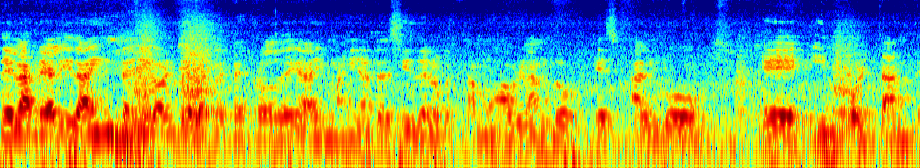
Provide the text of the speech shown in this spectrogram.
de la realidad interior de lo que te rodea. Imagínate si de lo que estamos hablando es algo eh, importante.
